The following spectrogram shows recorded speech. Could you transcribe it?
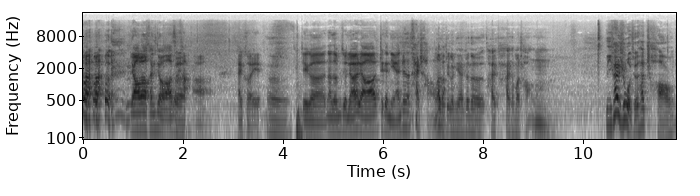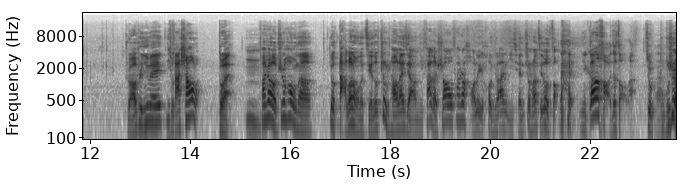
聊了很久的奥斯卡啊，还可以。嗯，这个，那咱们就聊一聊这个年真的太长了吧？这个年真的太太他妈长了。嗯，一开始我觉得它长，主要是因为你就发烧了，对嗯，发烧了之后呢，又打乱了我的节奏。正常来讲，你发个烧，发烧好了以后，你就按以前正常节奏走，你刚好就走了，就不是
